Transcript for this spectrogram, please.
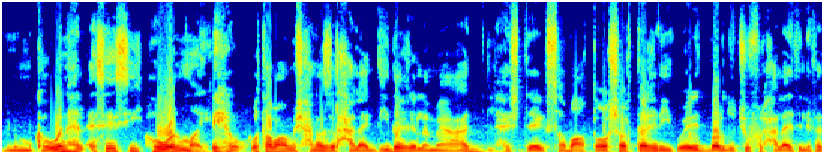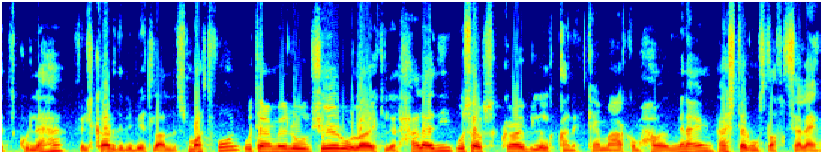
من مكونها الأساسي هو المية. إيه هو؟ وطبعا مش هنزل حلقة جديدة غير لما يعدي الهاشتاج 17 تغريد. ويا ريت برضو تشوفوا الحلقات اللي فاتت كلها في ال card اللي بيطلع لل smart phone وتعملوا share و like للحلقة دي و subscribe للقناة. كان معاكم محمد منعم هاشتاج مصطفى. سلام.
